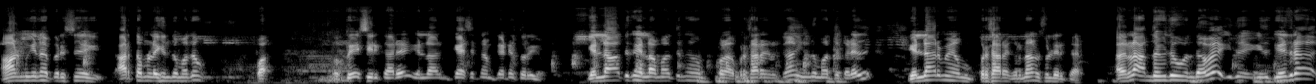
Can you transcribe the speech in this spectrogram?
ஆன்மீகம் தான் பெருசு அர்த்தமுள்ள இந்து மதம் ப- பேசியிருக்காரு. எல்லாரும் கேசட் நம்ம கேட்டே தெரியும். எல்லாத்துக்கும் எல்லா மதத்துக்கும் பிர- பிரசாரம் இருக்கா? இந்து மதத்துக்கு கிடையாது. எல்லாருமே பிரசாரகர் தான் சொல்லியிருக்காரு. அதனால அந்த இது வந்தவ இது இதுக்கு எதிராக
